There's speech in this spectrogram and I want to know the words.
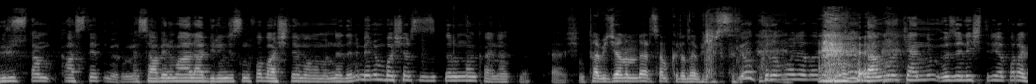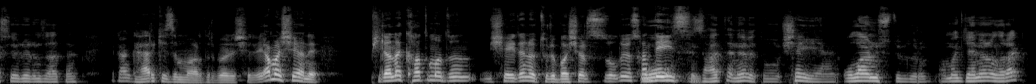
virüsten kastetmiyorum. Mesela benim hala birinci sınıfa başlayamamamın nedeni benim başarısızlıklarımdan kaynaklı. Ya şimdi tabii canım dersem kırılabilirsin. Yok kırılmaca da. Ben bunu kendim öz eleştiri yaparak söylüyorum zaten. Ya Kanka herkesin vardır böyle şeyler. Ama şey hani plana katmadığın bir şeyden ötürü başarısız oluyorsan O değilsin. Zaten evet o şey yani olağanüstü bir durum. Ama genel olarak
